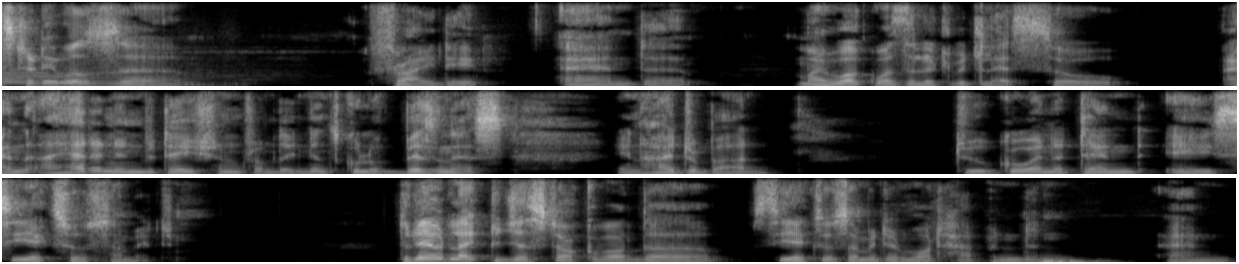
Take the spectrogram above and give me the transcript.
Yesterday was uh, Friday, and uh, my work was a little bit less. So, and I had an invitation from the Indian School of Business in Hyderabad to go and attend a CXO summit. Today, I would like to just talk about the CXO summit and what happened, and and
